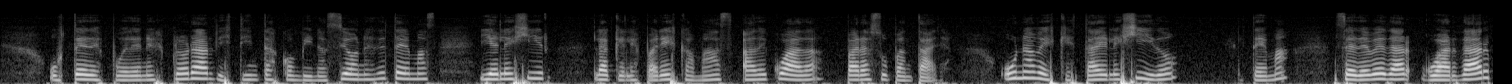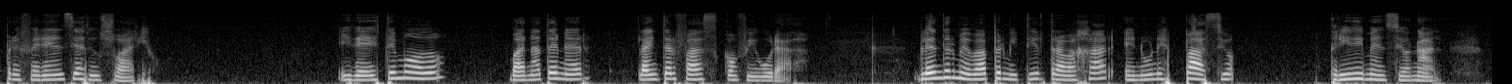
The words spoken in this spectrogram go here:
Ustedes pueden explorar distintas combinaciones de temas y elegir la que les parezca más adecuada para su pantalla. Una vez que está elegido el tema, se debe dar guardar preferencias de usuario y de este modo van a tener la interfaz configurada. Blender me va a permitir trabajar en un espacio tridimensional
